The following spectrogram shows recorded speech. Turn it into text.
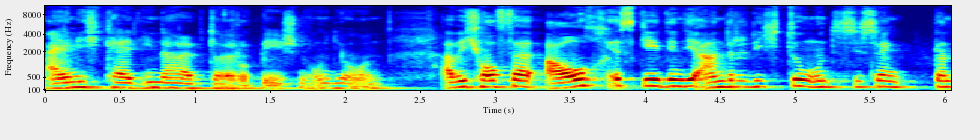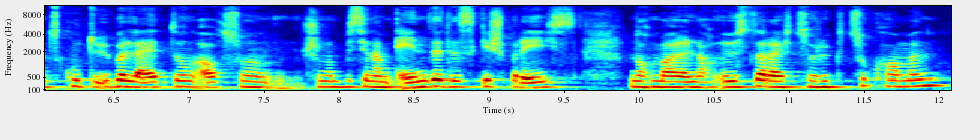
Einigkeit innerhalb der Europäischen Union. Aber ich hoffe auch, es geht in die andere Richtung und es ist eine ganz gute Überleitung, auch so schon ein bisschen am Ende des Gesprächs nochmal nach Österreich zurückzukommen.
